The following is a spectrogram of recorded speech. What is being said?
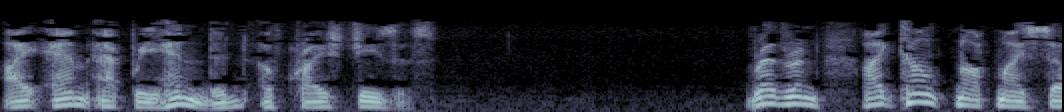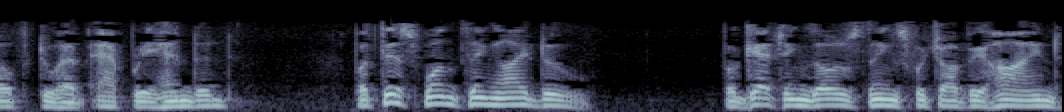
I am apprehended of Christ Jesus. Brethren, I count not myself to have apprehended, but this one thing I do, forgetting those things which are behind,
